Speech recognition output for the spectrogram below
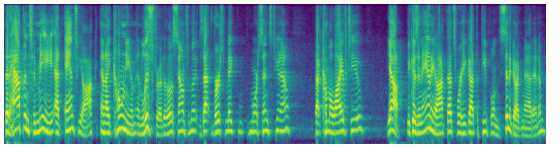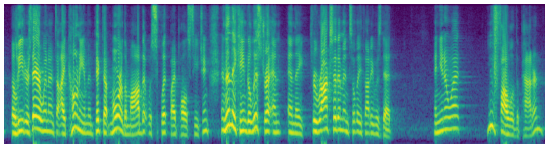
that happened to me at Antioch and Iconium and Lystra. Do those sound familiar? Does that verse make more sense to you now? That come alive to you? Yeah, because in Antioch, that's where he got the people in the synagogue mad at him. The leaders there went into Iconium and picked up more of the mob that was split by Paul's teaching. And then they came to Lystra and, and they threw rocks at him until they thought he was dead. And you know what? You follow the pattern.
